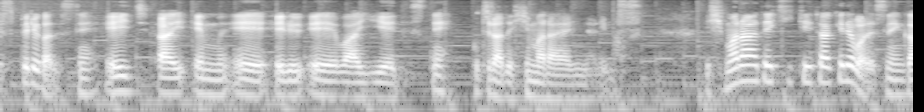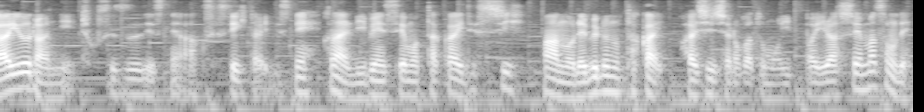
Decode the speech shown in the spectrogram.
スペルがですね、HIMALAYA ですね。こちらでヒマラヤになります。ヒマラヤで聞いていただければですね、概要欄に直接ですね、アクセスできたりですね、かなり利便性も高いですし、あ、あの、レベルの高い配信者の方もいっぱいいらっしゃいますので、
